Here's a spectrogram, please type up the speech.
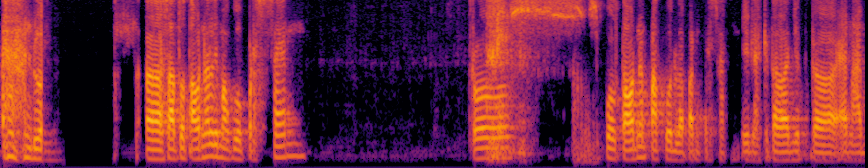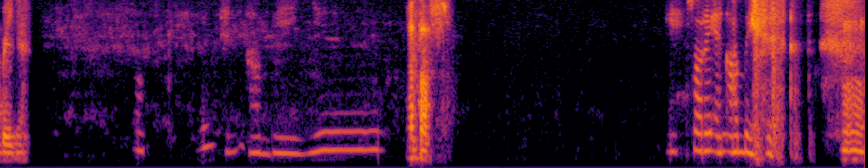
Eh, satu tahunnya 50 persen. Terus 10 tahunnya 48 persen. Yaudah, kita lanjut ke NAB-nya. NAB-nya. Atas. Eh, sorry NAB. Heeh.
